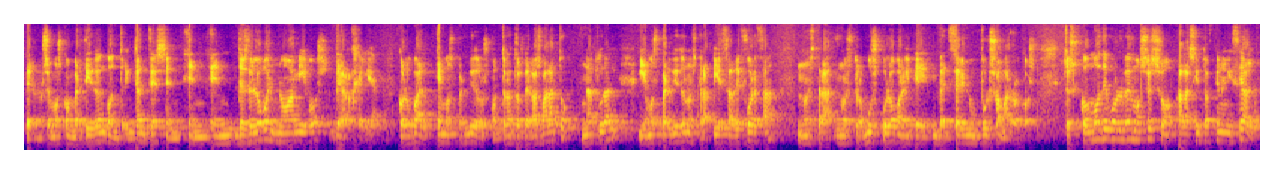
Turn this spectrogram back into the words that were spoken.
pero nos hemos convertido en contrincantes, en, desde luego en no amigos de Argelia. Con lo cual hemos perdido los contratos de gas barato, natural, y hemos perdido nuestra pieza de fuerza, nuestra, nuestro músculo con el que vencer en un pulso a Marruecos. Entonces, ¿cómo devolvemos eso a la situación inicial?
